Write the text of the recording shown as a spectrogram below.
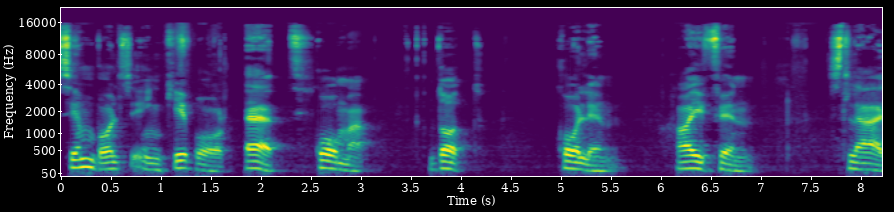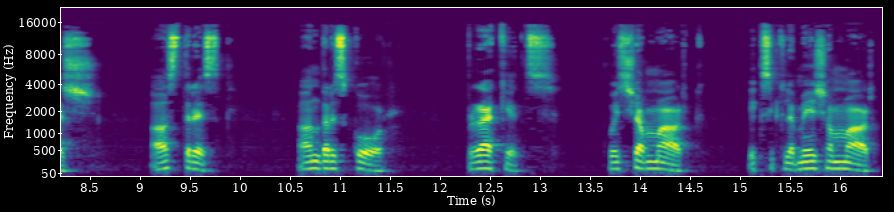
symbols in keyboard at comma dot colon hyphen slash asterisk underscore brackets question mark exclamation mark.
